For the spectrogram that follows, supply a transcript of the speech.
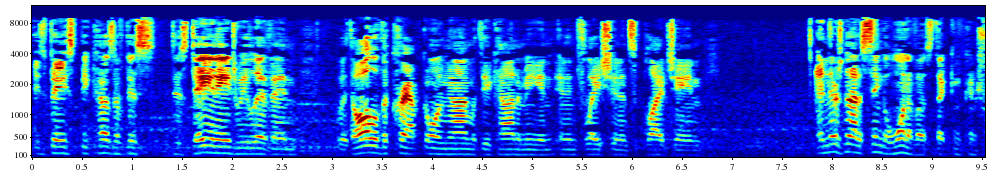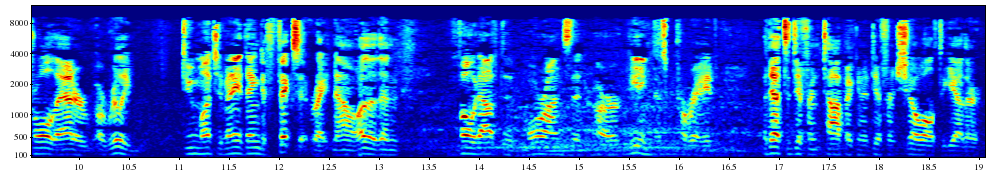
is based because of this this day and age we live in, with all of the crap going on with the economy and, and inflation and supply chain. And there's not a single one of us that can control that or, or really do much of anything to fix it right now, other than vote out the morons that are leading this parade. But that's a different topic and a different show altogether.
